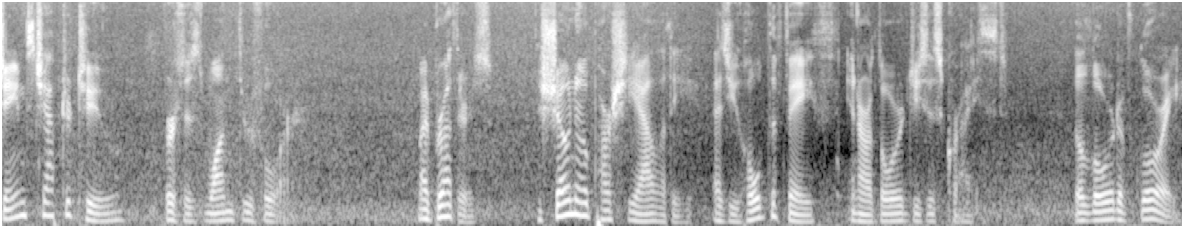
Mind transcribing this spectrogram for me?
James chapter 2, verses 1 through 4. My brothers, show no partiality as you hold the faith in our Lord Jesus Christ, the Lord of glory.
